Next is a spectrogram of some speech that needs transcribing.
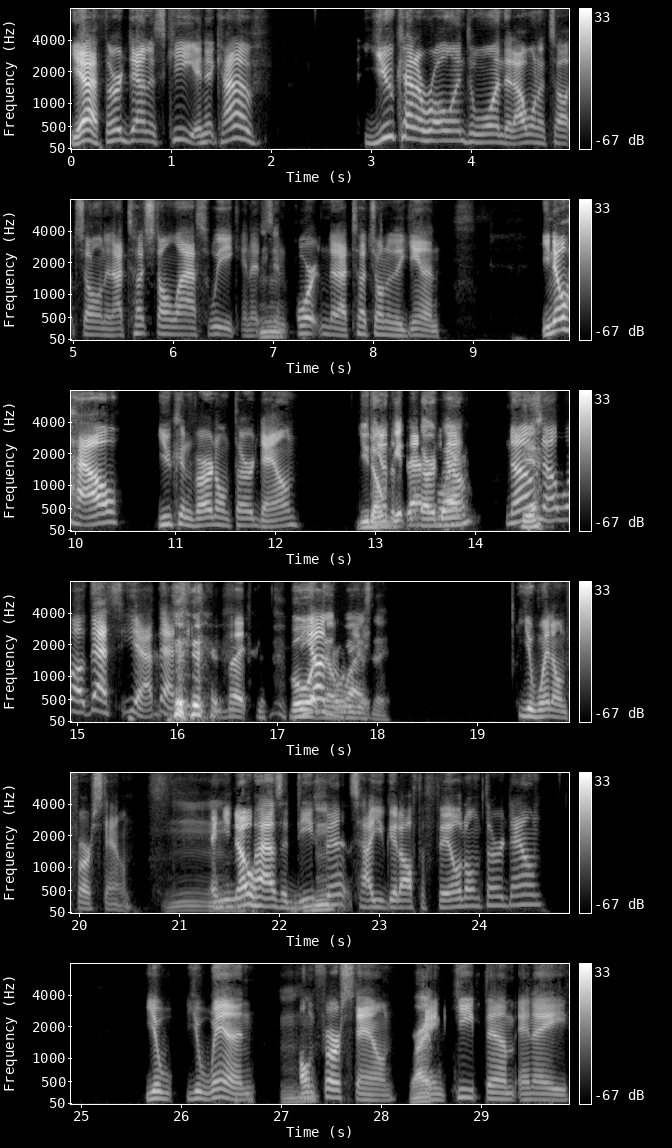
Yeah, third down is key. And it kind of, you kind of roll into one that I want to touch on, and I touched on last week, and it's mm-hmm. important that I touch on it again. You know how you convert on third down? You don't you know get the third way? down? No, yeah. no. Well, that's, yeah, that's easy, but, but the what, other no, way, you, you win on first down. Mm. And you mm. know, as a mm-hmm. defense, mm-hmm. how you get off the field on third down, you you win mm-hmm. on first down right. and keep them in a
